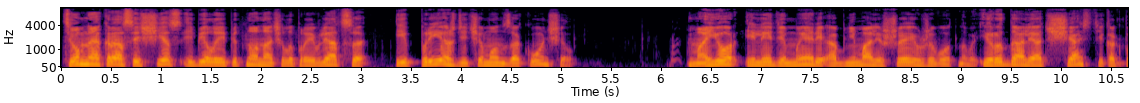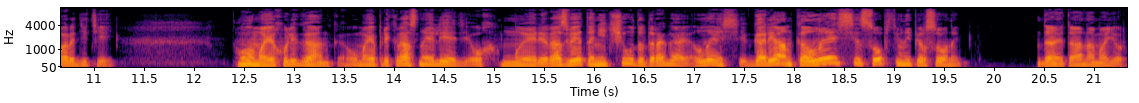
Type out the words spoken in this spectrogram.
Темный окрас исчез, и белое пятно начало проявляться, и прежде чем он закончил, майор и леди Мэри обнимали шею животного и рыдали от счастья, как пара детей. «О, моя хулиганка! О, моя прекрасная леди! Ох, Мэри, разве это не чудо, дорогая? Лесси, горянка Лесси собственной персоной!» «Да, это она, майор»,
